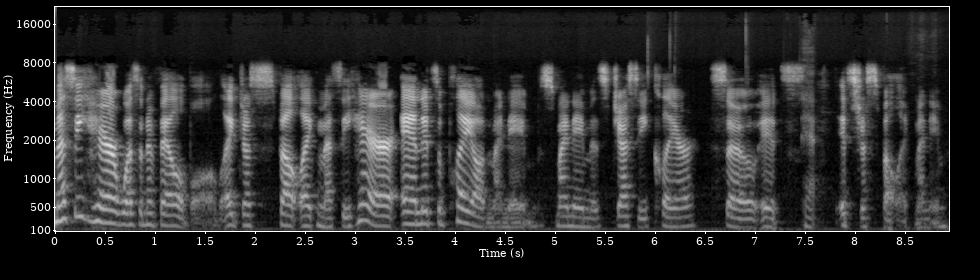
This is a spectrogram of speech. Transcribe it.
messy hair wasn't available. Like just spelt like messy hair, and it's a play on my name. My name is Jessie Claire, so it's Yeah. it's just spelt like my name.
